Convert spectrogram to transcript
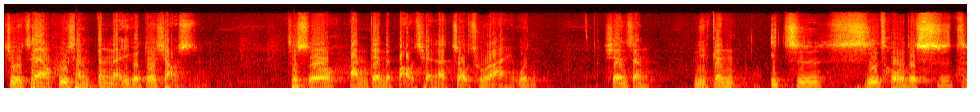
就这样互相瞪了一个多小时。这时候饭店的保全啊走出来问：“先生，你跟一只石头的狮子？”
